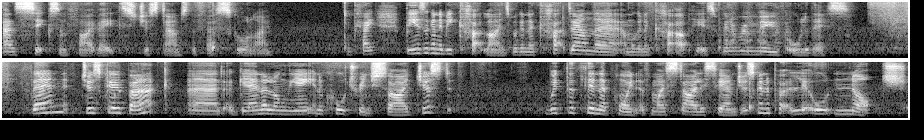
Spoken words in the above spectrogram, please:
and 6 and 5 eighths just down to the first score line. Okay, these are going to be cut lines. We're going to cut down there and we're going to cut up here. So we're going to remove all of this. Then just go back and again along the 8 and a quarter inch side, just with the thinner point of my stylus here, I'm just going to put a little notch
